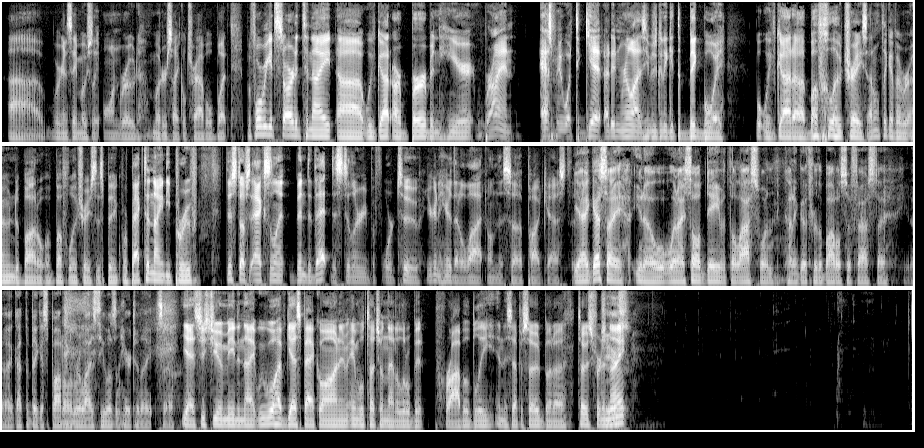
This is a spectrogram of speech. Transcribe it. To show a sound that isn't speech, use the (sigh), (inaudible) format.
uh, we're going to say mostly on-road motorcycle travel. But before we get started tonight, uh, we've got our bourbon here. Brian asked me what to get. I didn't realize he was going to get the big boy. But we've got a (laughs) Buffalo Trace. I don't think I've ever owned a bottle of Buffalo Trace this big. We're back to 90 proof. This stuff's excellent. Been to that distillery before too. You're going to hear that a lot on this uh, podcast. Yeah, I guess I, you know, when I saw Dave at the last one kind of go through the bottle so fast, I, you know, I got the biggest bottle and realized he wasn't here tonight. So Yeah, it's just you and me tonight. We will have guests back on, and, and we'll touch on that a little bit probably in this episode. But uh, toast for tonight. Cheers.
